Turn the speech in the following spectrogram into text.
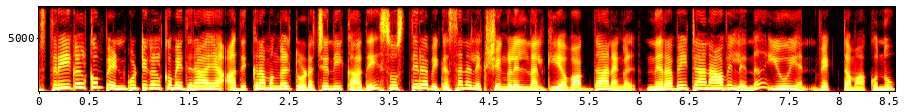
സ്ത്രീകൾക്കും പെൺകുട്ടികൾക്കുമെതിരായ അതിക്രമങ്ങൾ തുടച്ചു നീക്കാതെ സുസ്ഥിര വികസന ലക്ഷ്യങ്ങളിൽ നൽകിയ വാഗ്ദാനങ്ങൾ നിറവേറ്റാനാവില്ലെന്ന് യു എൻ വ്യക്തമാക്കുന്നു.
